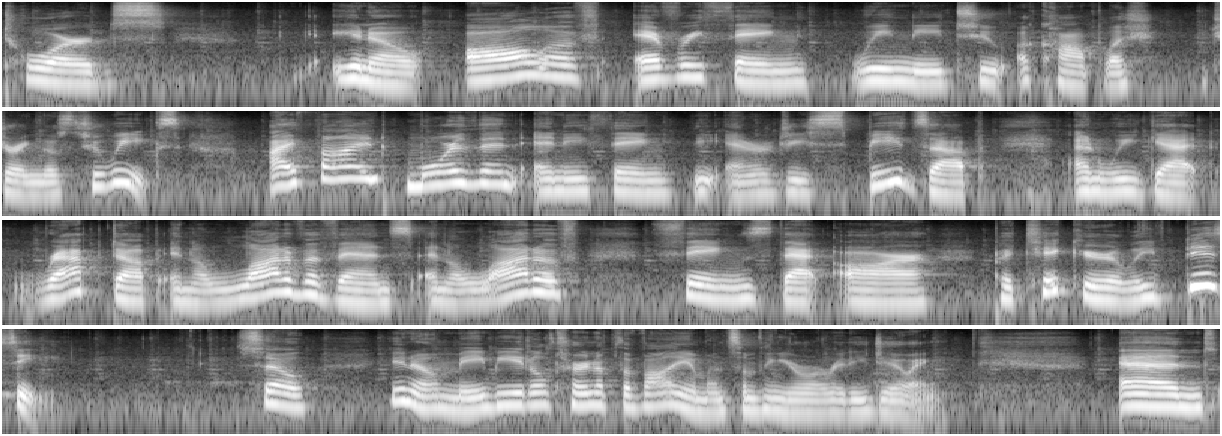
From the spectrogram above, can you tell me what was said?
towards, you know, all of everything we need to accomplish during those two weeks. I find more than anything, the energy speeds up and we get wrapped up in a lot of events and a lot of things that are particularly busy. So, you know, maybe it'll turn up the volume on something you're already doing. And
